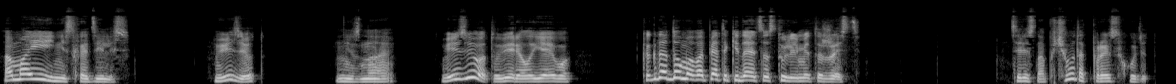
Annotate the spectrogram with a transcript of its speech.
«А мои не сходились». «Везет». «Не знаю». «Везет», — уверила я его. «Когда дома вопят и кидаются стульями, это жесть». «Интересно, а почему так происходит?»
